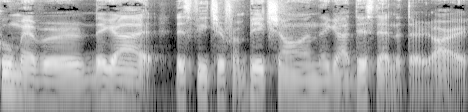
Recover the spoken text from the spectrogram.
whomever. They got this feature from Big Sean. They got this, that, and the third. All right,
